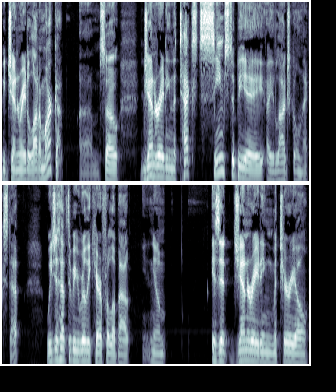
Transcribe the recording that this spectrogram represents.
we generate a lot of markup. Um, so mm-hmm. generating the text seems to be a, a logical next step. We just have to be really careful about, you know, is it generating material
